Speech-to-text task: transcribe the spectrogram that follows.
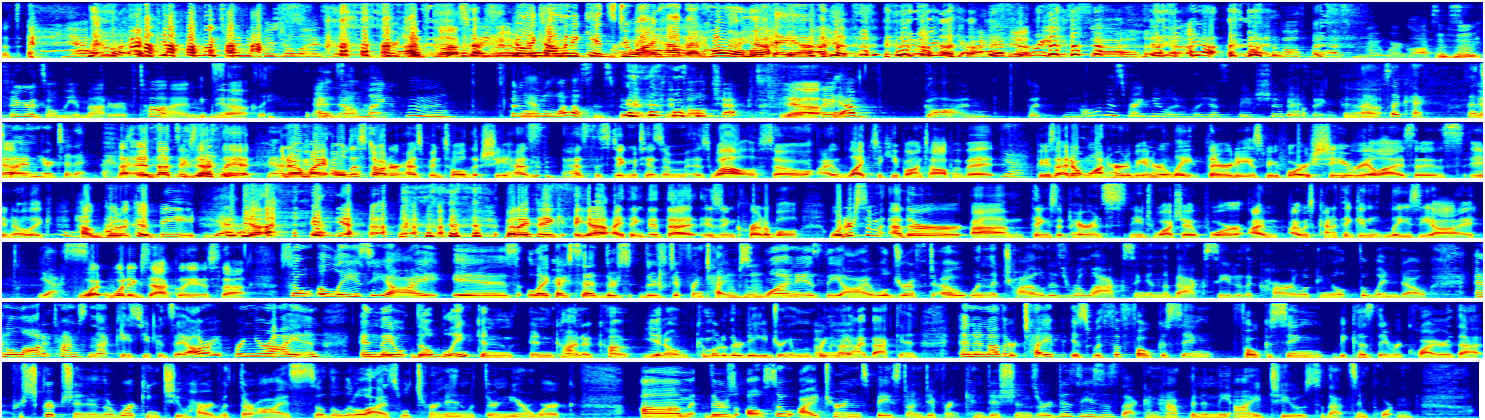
that's Yeah, I'm, like- I'm, I'm like trying to visualize my kids' classroom. I know. You're like, how many kids do I have at home? Okay, yeah. yeah, I have three, so yeah. Well, and both my husband and I wear glasses, so we figure it's only a matter of time. exactly. And now I'm like, hmm, it's been a little while since we had the kids all checked. They- Yeah. They, Yeah. have gone, but not as regularly as they should, I think. Yeah. That's okay. That's Yeah. why I'm here today. That- that's exactly it. I know my oldest daughter has been told that she has has the stigmatism as well. So I like to keep on top of it Yeah. because I don't want her to be in her late 30s before she realizes, you know, like how good it could be. Yeah. Yeah. Yeah. but I think, yeah, I think that that is incredible. What are some other um, things that parents need to watch out for? I'm, I was kind of thinking lazy eye. Yes. What what exactly is that? So a lazy eye is, like I said, there's there's different types. Mm-hmm. One is the eye will drift out when the child is relaxing in the back seat of the car, looking out the window. And a lot of times in that case, you can say, "All right, bring your eye in," and they they'll blink and and kind of come, you know, come out of their daydream and bring Okay. the eye back in. And another type is with the focusing, focusing because they require that prescription and they're working too hard with their eyes, so the little eyes will turn in with their near work. Um, there's also eye turns based on different conditions or diseases that can happen in the eye too, so that's important.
